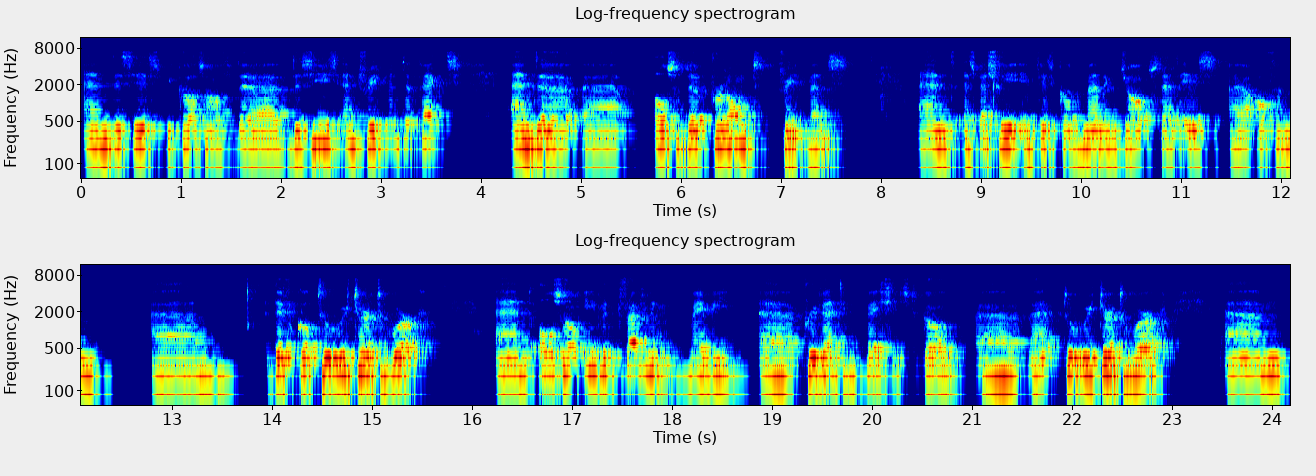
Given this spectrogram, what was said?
And this is because of the disease and treatment effects and uh, also the prolonged treatments. And especially in physical demanding jobs, that is uh, often um, difficult to return to work. And also even traveling may be uh, preventing patients to go uh, to return to work. Um,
